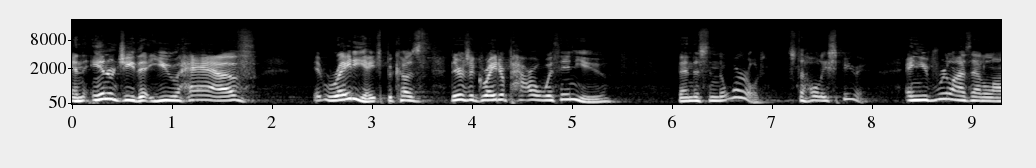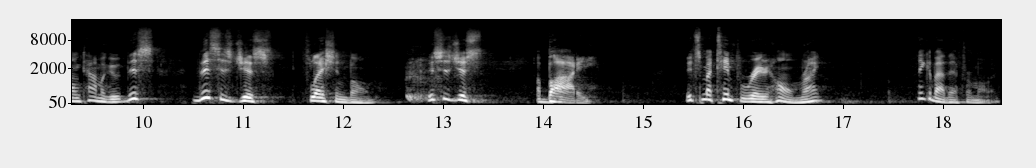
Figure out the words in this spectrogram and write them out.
and the energy that you have, it radiates because there's a greater power within you than this in the world. It's the Holy Spirit. And you've realized that a long time ago. This, this is just flesh and bone. This is just a body. It's my temporary home, right? Think about that for a moment.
